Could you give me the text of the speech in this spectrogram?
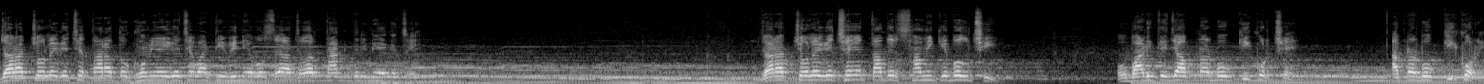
যারা চলে গেছে, তারা তো ঘুমিয়ে গেছে বা টিভি নিয়ে বসে আছে আর তাকদের নিয়ে গেছে। যারা চলে গেছে, তাদের স্বামীকে বলছি, ও বাড়িতে যে আপনার বউ কি করছে? আপনার বউ কি করে?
